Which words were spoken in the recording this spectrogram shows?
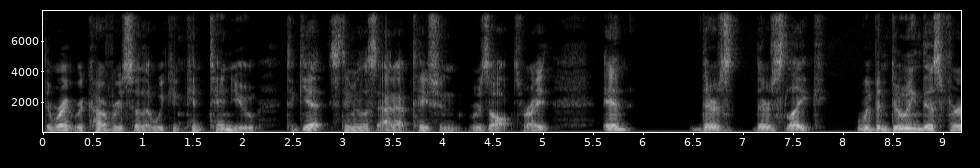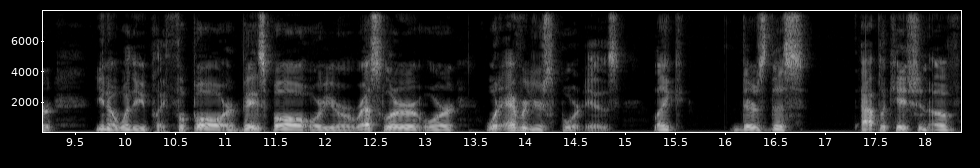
the right recovery so that we can continue to get stimulus adaptation results, right? And there's there's like we've been doing this for you know whether you play football or baseball or you're a wrestler or whatever your sport is like there's this application of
